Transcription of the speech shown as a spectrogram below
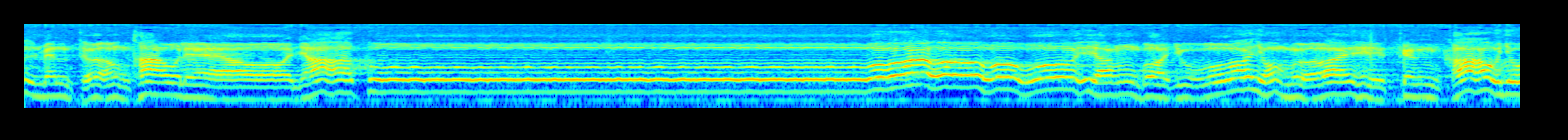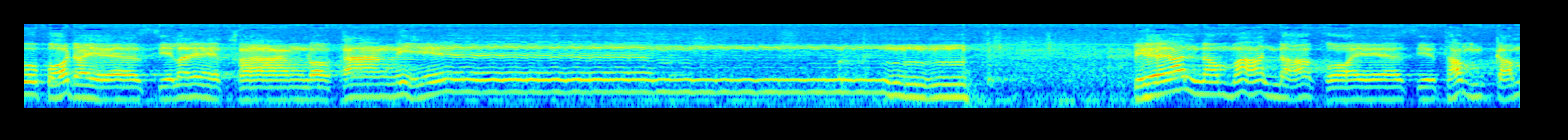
นเป็นเถิงเข้าแล้วยากูยังบ่อยู่ยมเอ๋ยถึงข้าอยู่ปอได้สิไลข้างดอกข้างนี้เปลี่ยนน้ำมันดาคอยสิทำกรรม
